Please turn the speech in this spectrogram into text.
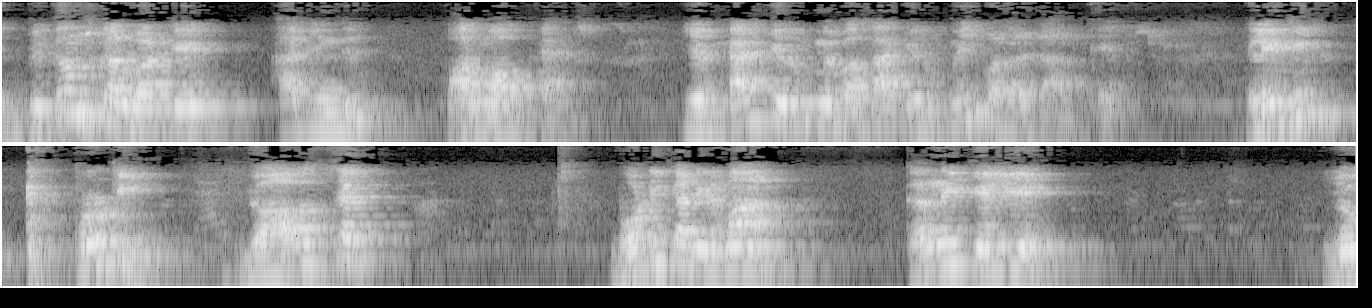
it becomes converted as in the form of fats. ये फैट के रूप में बसा के रूप में ही बदल जाते हैं। लेकिन प्रोटीन जो आवश्यक बॉडी का निर्माण करने के लिए जो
